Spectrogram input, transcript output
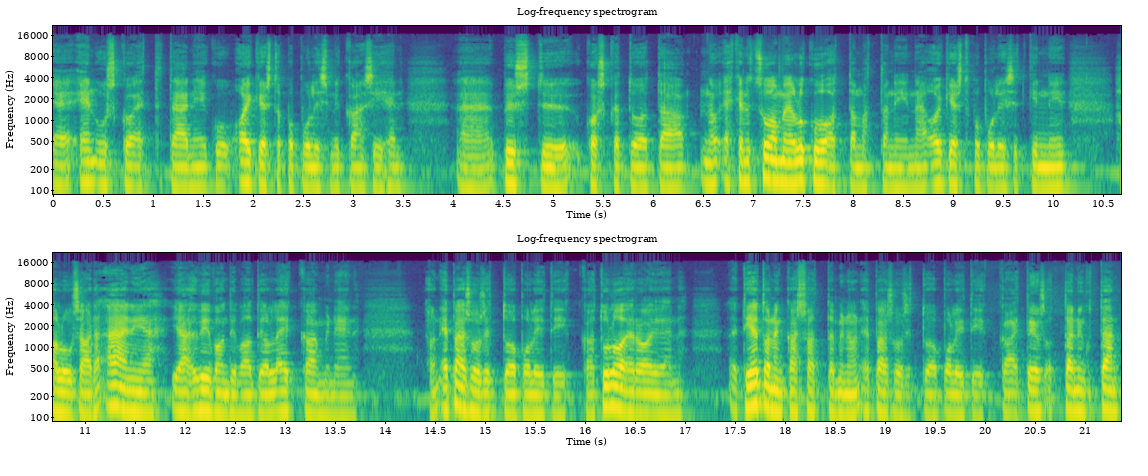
eh, en usko, että tämä niin kuin oikeistopopulismikaan siihen pystyy, koska tuota, no ehkä nyt Suomeen lukuun ottamatta, niin nämä oikeistopopulisitkin niin haluaa saada ääniä ja hyvinvointivaltion leikkaaminen on epäsuosittua politiikkaa, tuloerojen tietoinen kasvattaminen on epäsuosittua politiikkaa, että jos ottaa niin tämän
